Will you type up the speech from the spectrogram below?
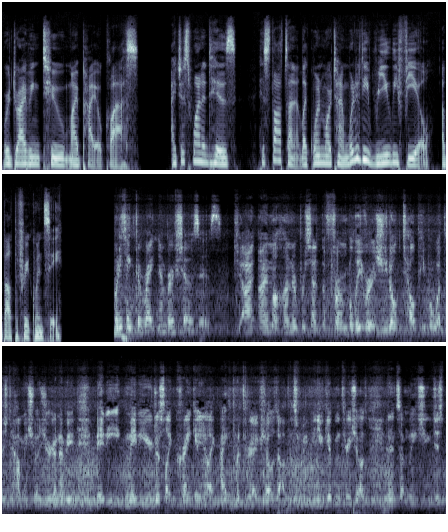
we're driving to my PiYo class. I just wanted his his thoughts on it, like one more time. What did he really feel about the frequency? What do you think the right number of shows is? I, I'm 100% the firm believer is you don't tell people what this, how many shows you're going to be. Maybe maybe you're just like cranking and you're like, I can put three shows out this week. And you give them three shows. And then some weeks you just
